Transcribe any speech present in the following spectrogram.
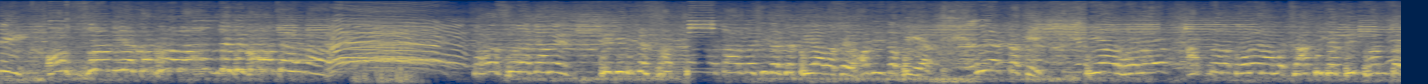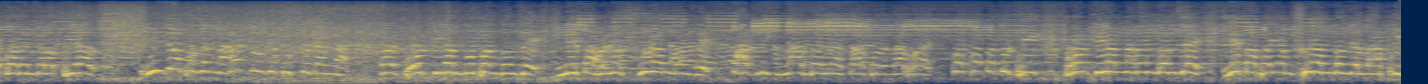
পার্টি অস্ত্র দিয়ে কখনো রাজনীতি করা যায় না। পড়াশোনা জানেন পৃথিবীতে ছাপ্পান্ন তার বেশি দেশে পিয়ার আছে। হজিত পিয়ার। পিয়ারটা কি? পিয়ার হলো, আপনারা বলেন, আমার জাতিকে বিভ্রান্ত করেন যারা পিয়ার। নিজেও বলেন না, আরেকজনকে বুঝতে চান না। তার ভোট দিলাম গোপালগঞ্জে, নেতা হইল সুনামগঞ্জে। পাবলিক না যায় না তারপরে লাভ হয় কথা তো ঠিক, ভোট দিলাম নারায়ণগঞ্জে নেতা পাইলাম সুনামগঞ্জে লাভ কি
